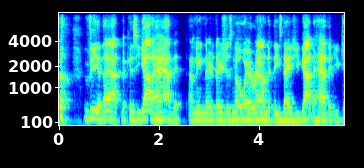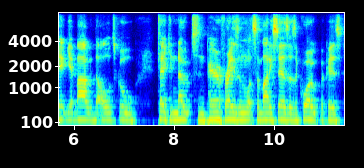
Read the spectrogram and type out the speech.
via that because you got to have it. I mean, there there's just no way around it these days. You got to have it. You can't get by with the old school taking notes and paraphrasing what somebody says as a quote because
